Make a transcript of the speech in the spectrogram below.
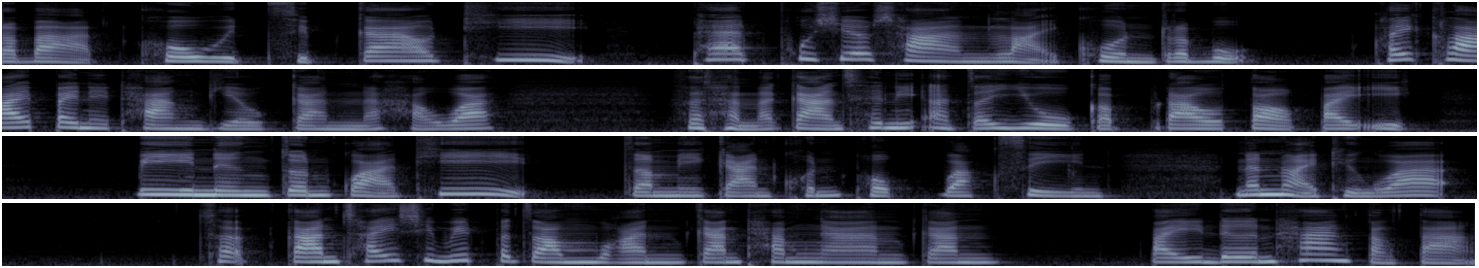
ระบาดโควิด -19 ที่แพทย์ผู้เชี่ยวชาญหลายคนระบุ คล้ายๆ ไปในทางเดียวกันนะคะว่า สถานการณ์เช่นนี้อาจจะอยู่กับเราต่อไปอีก ปีหนึ่งจนกว่าที่จะมีการค้นพบวัคซีน นั่นหมายถึงว่า การใช้ชีวิตประจำวัน การทำงาน การไปเดินห้างต่าง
